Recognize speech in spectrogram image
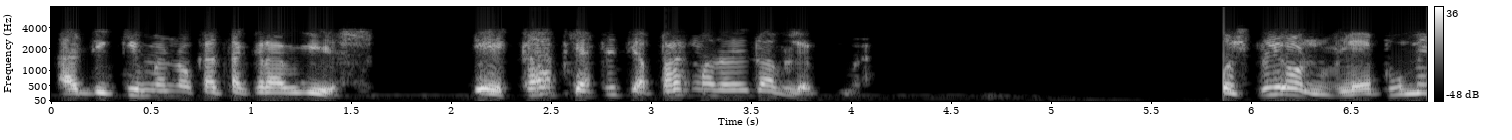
αντικείμενο κατακραυγής. Ε, κάποια τέτοια πράγματα δεν τα βλέπουμε. Ως πλέον βλέπουμε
